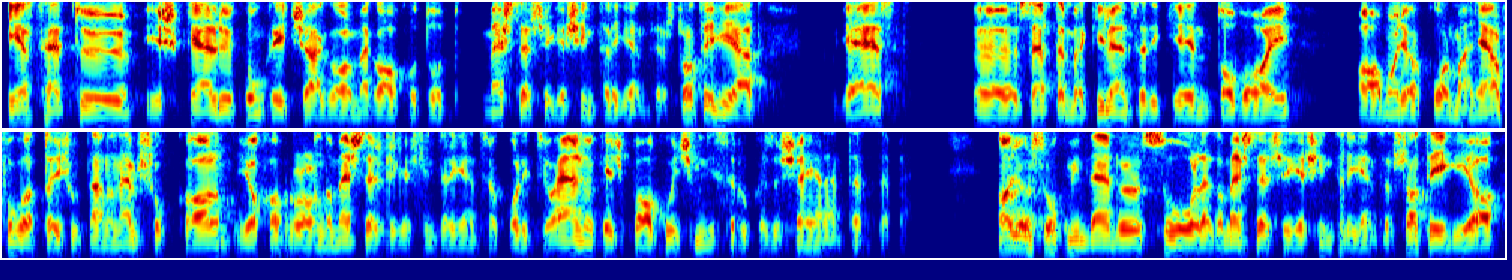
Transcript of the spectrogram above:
érthető és kellő konkrétsággal megalkotott mesterséges intelligencia stratégiát. Ugye ezt szeptember 9-én tavaly a magyar kormány elfogadta, és utána nem sokkal Jakab Roland, a Mesterséges Intelligencia Koalíció elnöke és Palkovics miniszter úr közösen jelentette be. Nagyon sok mindenről szól ez a mesterséges intelligencia stratégia,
